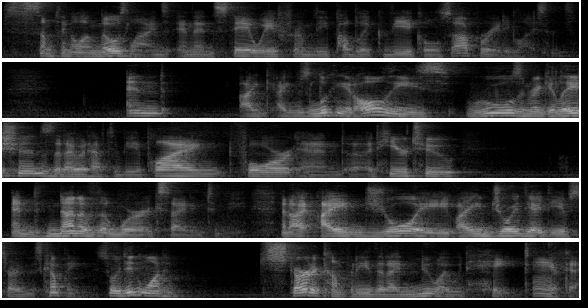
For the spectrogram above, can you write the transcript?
something along those lines and then stay away from the public vehicles operating license. And I, I was looking at all these rules and regulations that I would have to be applying for and uh, adhere to, and none of them were exciting to me. And I, I enjoy I enjoyed the idea of starting this company, so I didn't want to start a company that I knew I would hate okay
